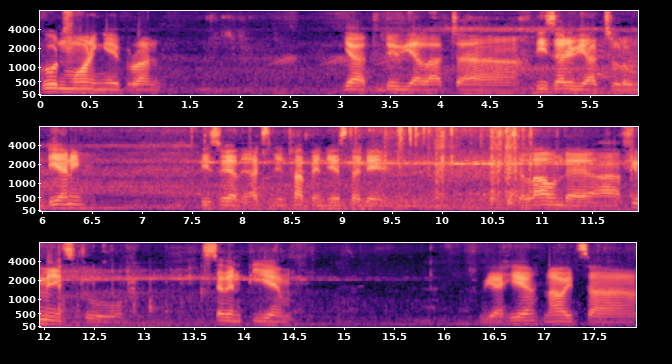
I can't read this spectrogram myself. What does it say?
Good morning, everyone. Yeah, today we are at uh, this area at Londiani. This is where the accident happened yesterday. It's around uh, a few minutes to 7 p.m. We are here now. It's uh,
